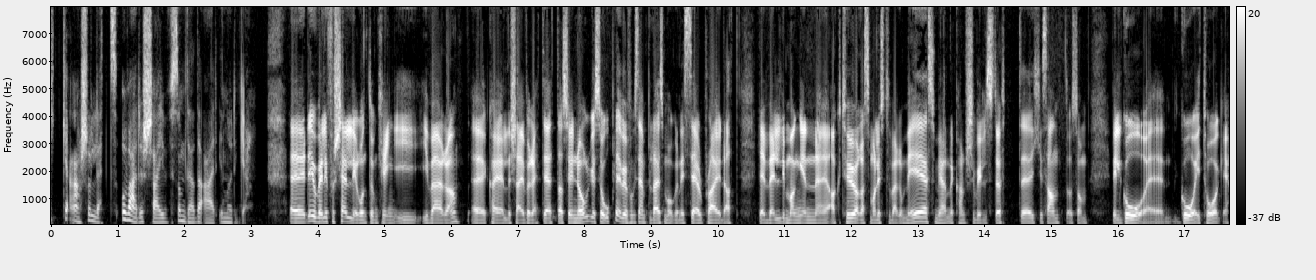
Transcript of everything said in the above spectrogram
ikke er så lett å være skeiv som det det er i Norge? Eh, det er jo veldig forskjellig rundt omkring i, i verden eh, hva gjelder skeive rettigheter. Så I Norge så opplever f.eks. de som organiserer pride, at det er veldig mange eh, aktører som har lyst til å være med, som gjerne kanskje vil støtte, ikke sant, og som vil gå, gå i toget.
